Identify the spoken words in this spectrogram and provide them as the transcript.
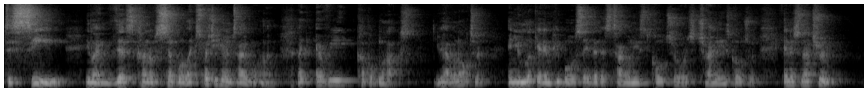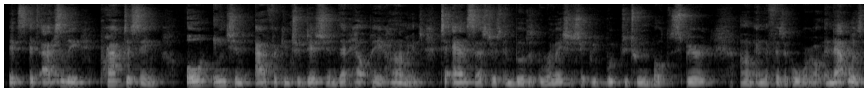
to see you know, like this kind of simple, like especially here in Taiwan, like every couple blocks you have an altar. And you look at it and people will say that it's Taiwanese culture or it's Chinese culture. And it's not true. It's it's actually practicing old ancient African tradition that helped pay homage to ancestors and build a relationship between both the spirit um, and the physical world. And that was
